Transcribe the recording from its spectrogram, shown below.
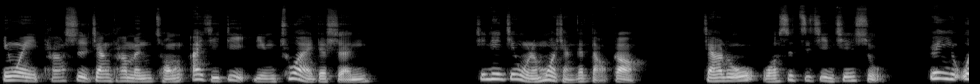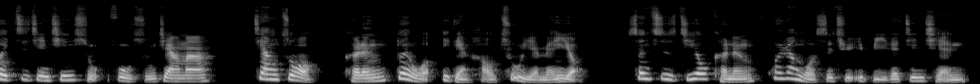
因为他是将他们从埃及地领出来的神。今天经文的默想跟祷告：假如我是自近亲属，愿意为自近亲属付赎价吗？这样做可能对我一点好处也没有，甚至极有可能会让我失去一笔的金钱。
